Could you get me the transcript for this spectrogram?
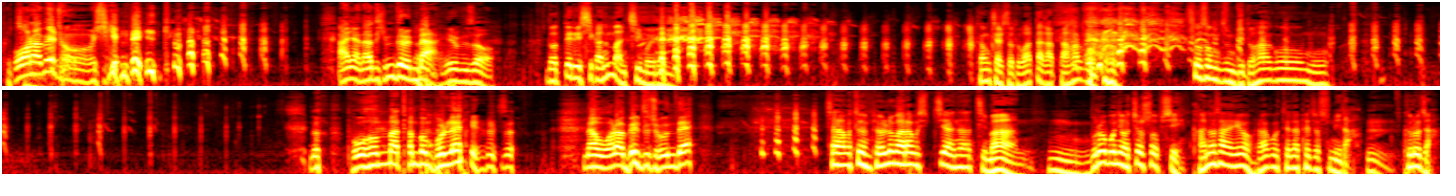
그쵸. 워라벨 좋으시겠네 이렇게 말 아니야 나도 힘들어 임마. 이러면서. 너 때릴 시간은 많지 뭐 이런. 경찰서도 왔다 갔다 하고 소송 준비도 하고 뭐. 너 보험 맛 한번 볼래? 이러면서. 나 워라벨도 좋은데 자, 아무튼 별로 말하고 싶지 않았지만, 음, 물어보니 어쩔 수 없이 간호사예요. 라고 대답해줬습니다. 음. 그러자,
